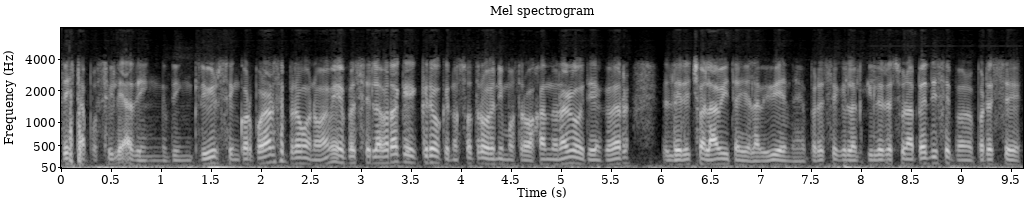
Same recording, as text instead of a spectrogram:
de esta posibilidad de, de, inscribirse, incorporarse, pero bueno, a mí me parece, la verdad que creo que nosotros venimos trabajando en algo que tiene que ver el derecho al hábitat y a la vivienda. Me parece que el alquiler es un apéndice, pero me parece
